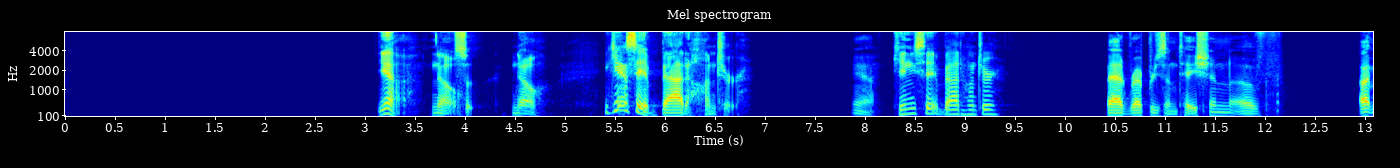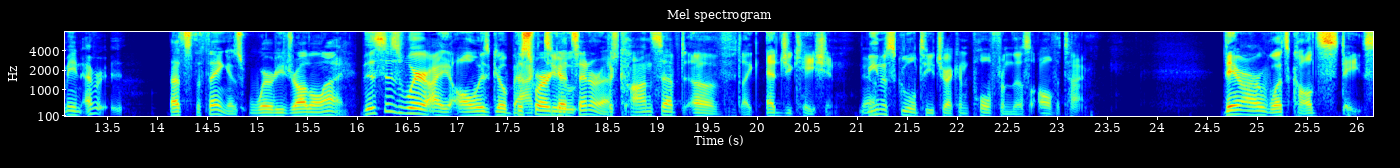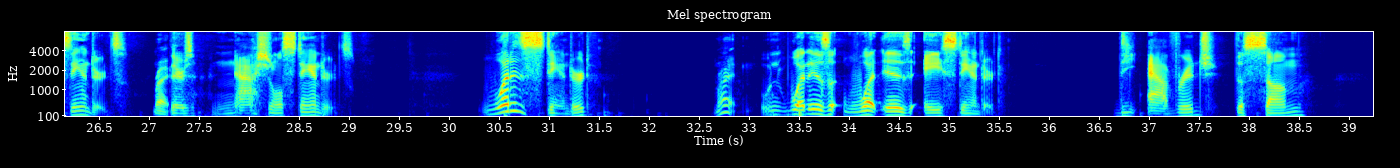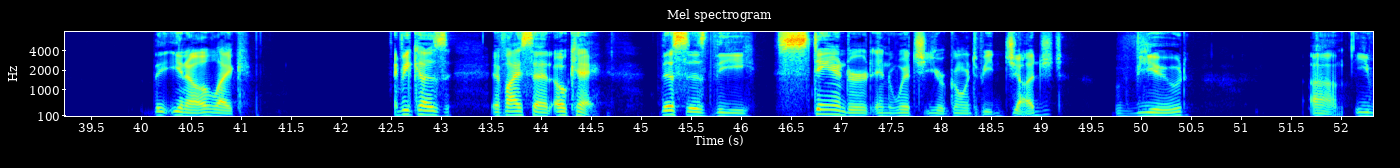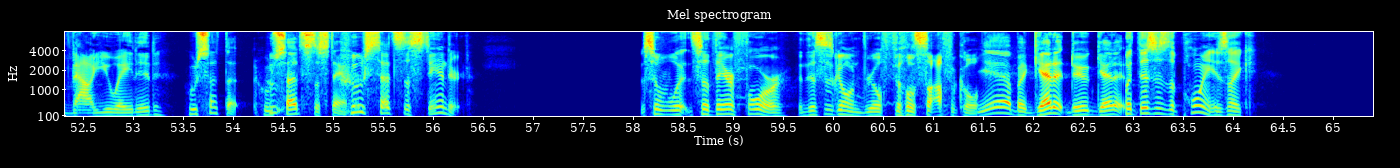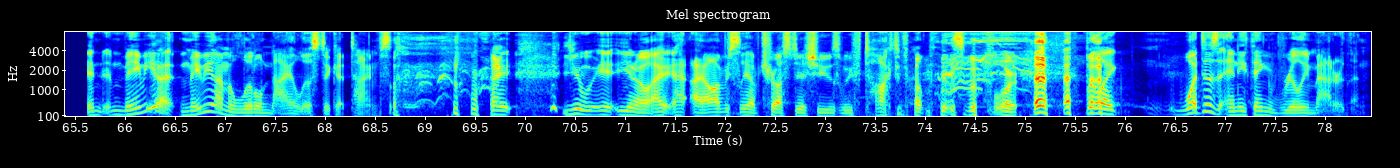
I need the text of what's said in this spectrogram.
Yeah. No. So- no. You can't say a bad hunter. Yeah. Can you say a bad hunter? Bad representation of. I mean, every. Eh, that's the thing is where do you draw the line? This is where I always go back This is where to it gets interesting. the concept of like education. Yeah. Being a school teacher, I can pull from this all the time. There are what's called state standards. Right. There's national standards. What is standard? Right. What is what is a standard? The average, the sum, the you know, like because if I said, okay, this is the standard in which you're going to be judged, viewed, um, evaluated, Who set that? Who, Who- sets the standard? who sets the standard? So what? So therefore, this is going real philosophical. Yeah, but get it, dude. Get it. But this is the point: is like, and and maybe I, maybe I'm a little nihilistic at times, right? You eh, you know, I I obviously have trust issues. We've talked about this before, but like, what does anything really matter then?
